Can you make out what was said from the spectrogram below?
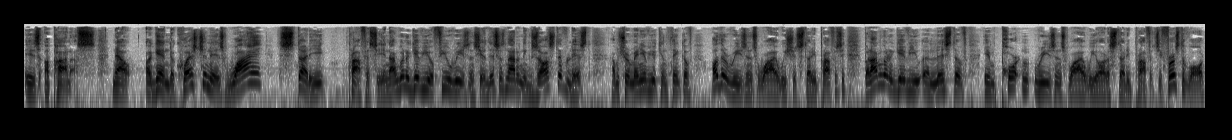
is upon us. Now, again, the question is why study prophecy? And I'm going to give you a few reasons here. This is not an exhaustive list. I'm sure many of you can think of other reasons why we should study prophecy, but I'm going to give you a list of important reasons why we ought to study prophecy. First of all,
